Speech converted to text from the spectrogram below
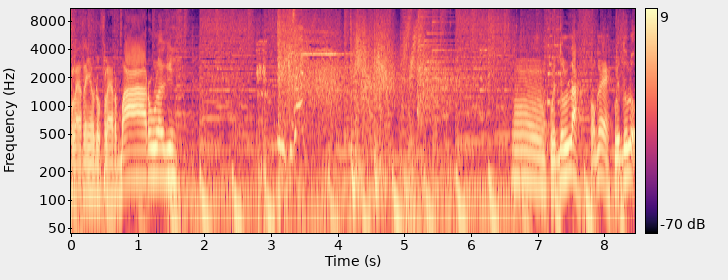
Flare-nya udah flare baru lagi Hmm, quit dulu lah. Oke, quit dulu.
